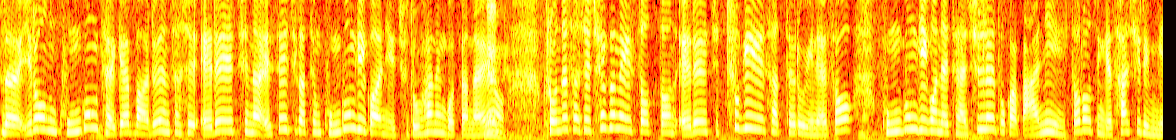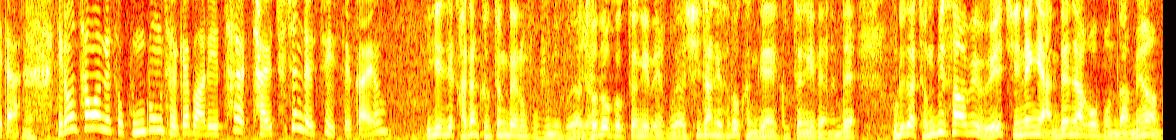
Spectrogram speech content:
네, 이런 공공 재개발은 사실 LH나 SH 같은 공공기관이 주도하는 거잖아요. 네네. 그런데 사실 최근에 있었던 LH 투기 사태로 인해서 네. 공공기관에 대한 신뢰도가 많이 떨어진 게 사실입니다. 네. 이런 상황에서 공공 재개발이 차- 잘 추진될 수 있을까요? 이게 이제 가장 걱정되는 부분이고요. 예. 저도 걱정이 되고요. 시장에서도 굉장히 걱정이 되는데 우리가 정비 사업이 왜 진행이 안 되냐고 본다면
